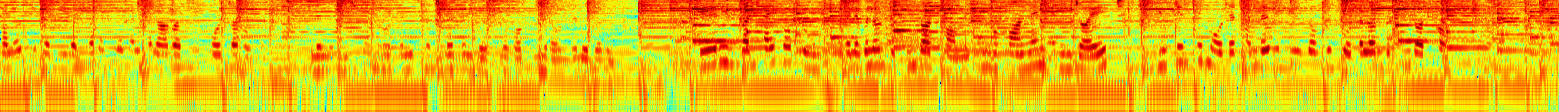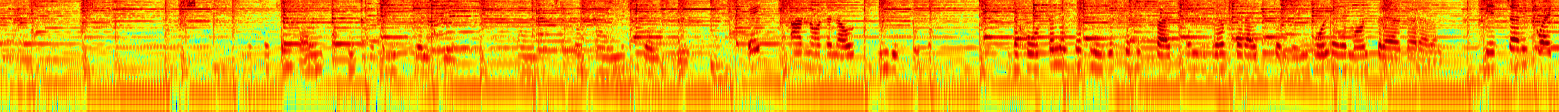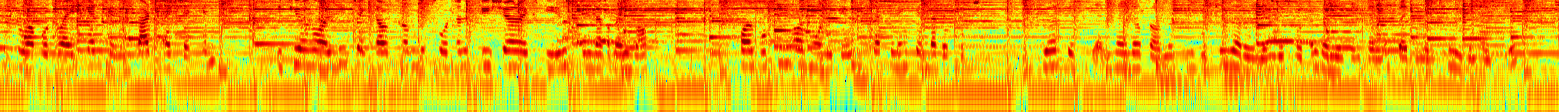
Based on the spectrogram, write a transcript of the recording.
Hello everybody, welcome. The location of hotel is and guests are walking around the neighborhood. There is one type of rooms available on booking.com. You can book online and enjoy it. You can see more than 100 reviews of this hotel on booking.com. The check-in time of this hotel is 12 p.m. and the check-out time is 12 p.m. Pets are not allowed in this hotel. The hotel accepts major credit cards and reserves the right to temporarily hold an amount prior to arrival. Guests are required to show a photo ID and credit card at check-in. If you have already checked out from this hotel, please share your experience in the comment box. For booking or more details, check link in the description. If you are facing any kind of problem in booking or room in this hotel, then you can tell us by commenting. We will help you.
